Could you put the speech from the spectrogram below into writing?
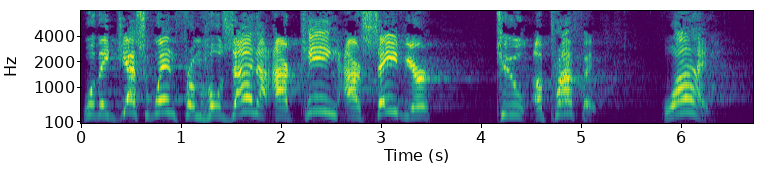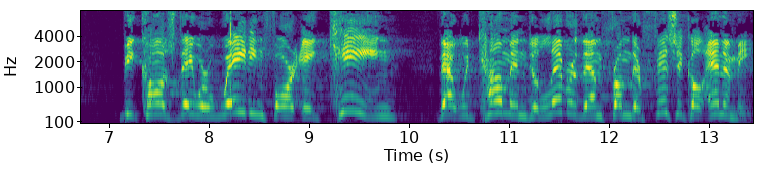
Well, they just went from Hosanna, our King, our Savior, to a prophet. Why? Because they were waiting for a king that would come and deliver them from their physical enemy.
